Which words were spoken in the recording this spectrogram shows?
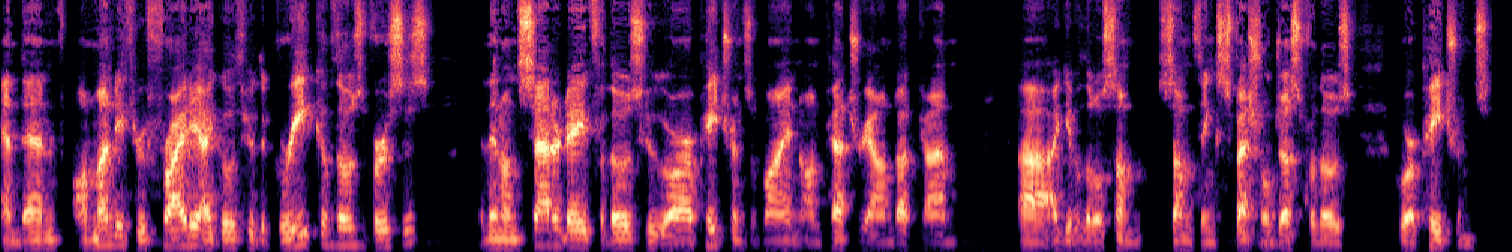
and then on Monday through Friday, I go through the Greek of those verses. And then on Saturday, for those who are patrons of mine on patreon.com, uh, I give a little some something special just for those who are patrons.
